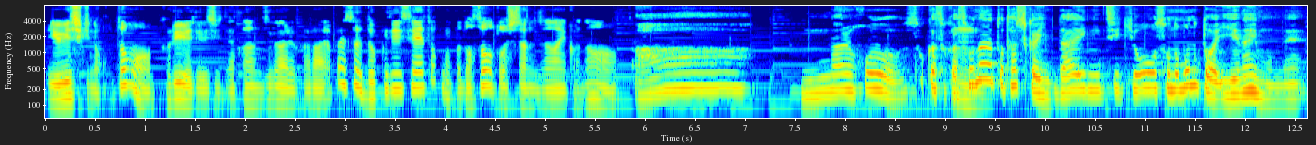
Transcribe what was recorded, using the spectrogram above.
有意識のことも取り入れてるし、みたいな感じがあるから、やっぱりそういう独自性とかも出そうとしたんじゃないかな。ああ、なるほど。そっかそっか、うんそうなると確かに大日教そのものとは言えないもんね。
